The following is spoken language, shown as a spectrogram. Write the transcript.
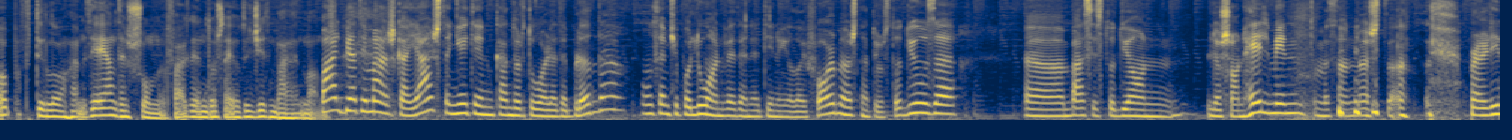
op ftillohem. Se janë dhe shumë në fakt, dhe ndoshta jo të gjithë mbahen mend. Po Albi atë imazh që ka jashtë, të njëjtin ka ndërtuar edhe brenda. Unë them që po luan veten e tij në një lloj forme, është natyrë studioze, ë mbasi studion lëshon helmin, domethënë është pra rri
